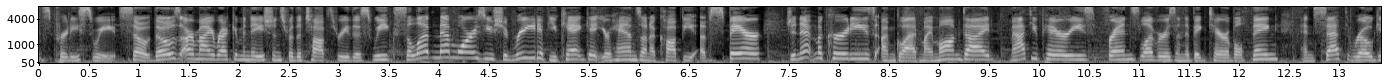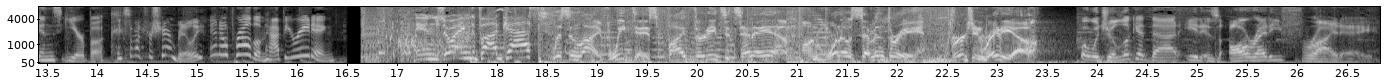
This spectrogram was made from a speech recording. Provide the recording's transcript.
It's pretty sweet. So, those are my recommendations for the top three this week. Celeb memoirs you should read if you can't get your hands on a copy of Spare, Jennette McCurdy's I'm Glad My Mom Died, Matthew Perry's Friends, Lovers, and the Big Terrible Thing, and Seth Rogen's Yearbook. Thanks so much for sharing, Bailey. Yeah, no problem. Happy reading. Enjoying the podcast? Listen live weekdays 5:30 to 10 a.m. on 1073 Virgin Radio. But would you look at that? It is already Friday.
